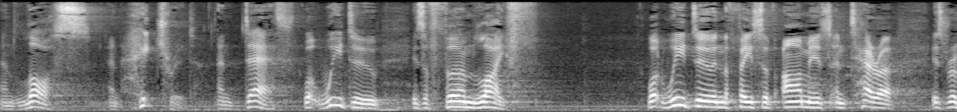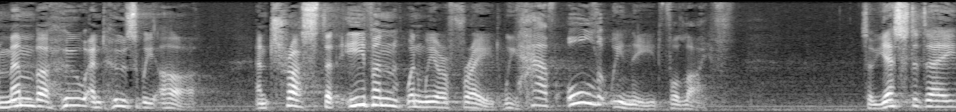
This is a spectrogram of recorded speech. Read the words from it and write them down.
and loss and hatred and death, what we do is affirm life. What we do in the face of armies and terror is remember who and whose we are and trust that even when we are afraid, we have all that we need for life. So, yesterday,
